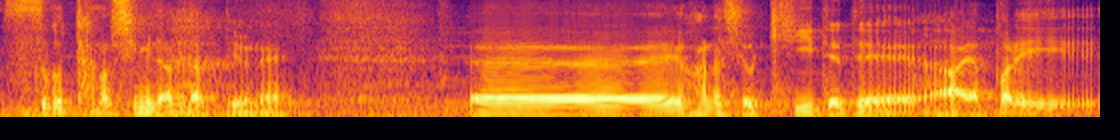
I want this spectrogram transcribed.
すごい楽しみなんだっていうね、えーいう話を聞いててあやっぱり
